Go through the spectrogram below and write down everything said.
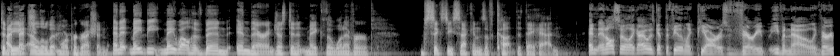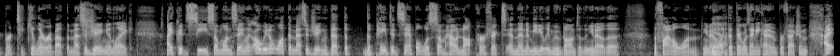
to be a little bit more progression. And it may be may well have been in there and just didn't make the whatever 60 seconds of cut that they had. and and also like i always get the feeling like pr is very even now like very particular about the messaging and like i could see someone saying like oh we don't want the messaging that the the painted sample was somehow not perfect and then immediately moved on to the you know the the final one you know Yeah. like that there was any kind of imperfection i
